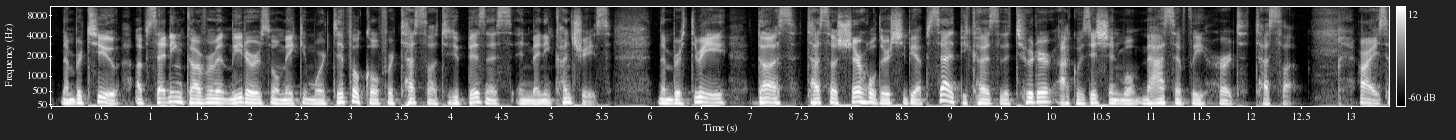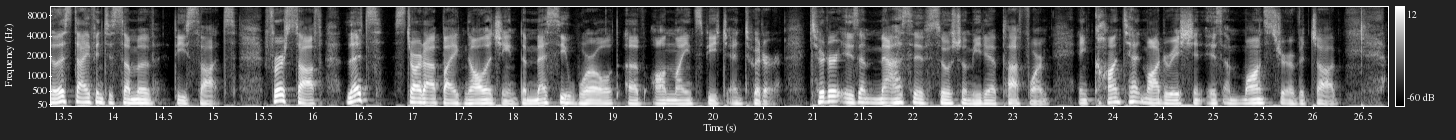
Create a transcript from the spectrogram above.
Number two, upsetting government leaders will make it more difficult for Tesla to do business in many countries. Number three, thus, Tesla shareholders should be upset because the Twitter acquisition will massively hurt Tesla. All right, so let's dive into some of these thoughts. First off, let's start out by acknowledging the messy world of online speech and Twitter. Twitter is a massive social media platform, and content moderation is a monster of a job.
